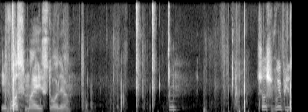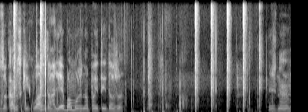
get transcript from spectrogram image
І ось моя історія. Що ж, вип'ю за камський квас, до Глеба можна пойти даже. Не знаю.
